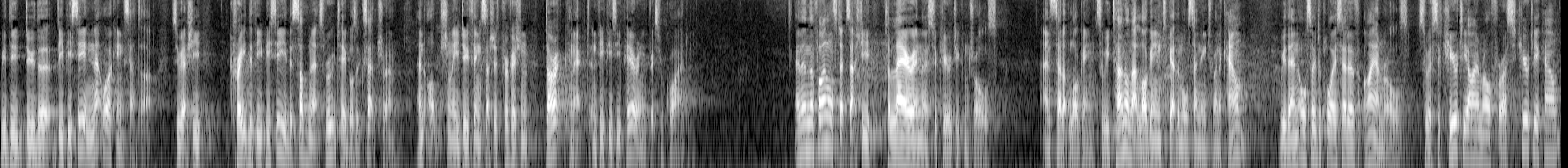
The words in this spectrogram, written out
We do, the VPC and networking setup. So we actually create the VPC, the subnets, route tables, etc and optionally do things such as provision direct connect and VPC peering if it's required. And then the final step is actually to layer in those security controls and set up logging. So we turn on that logging to get them all sending to an account. We then also deploy a set of IAM roles. So a security IAM role for our security account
